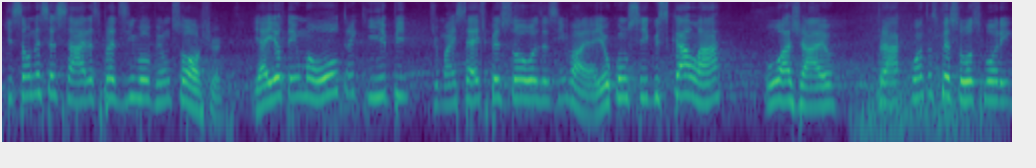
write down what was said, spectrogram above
que são necessárias para desenvolver um software. E aí eu tenho uma outra equipe de mais sete pessoas, assim vai. Aí eu consigo escalar o Agile para quantas pessoas forem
